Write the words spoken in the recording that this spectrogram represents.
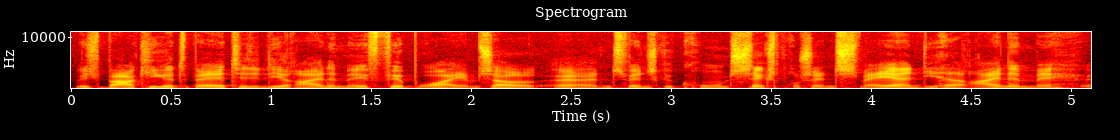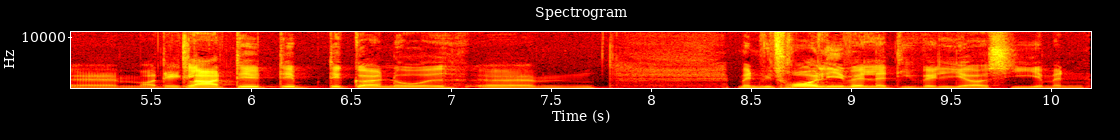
hvis vi bare kigger tilbage til det, de regnede med i februar, jamen, så øh, er den svenske krone 6% svagere, end de havde regnet med. Øh, og det er klart, det, det, det gør noget. Øh, men vi tror alligevel, at de vælger at sige, jamen,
